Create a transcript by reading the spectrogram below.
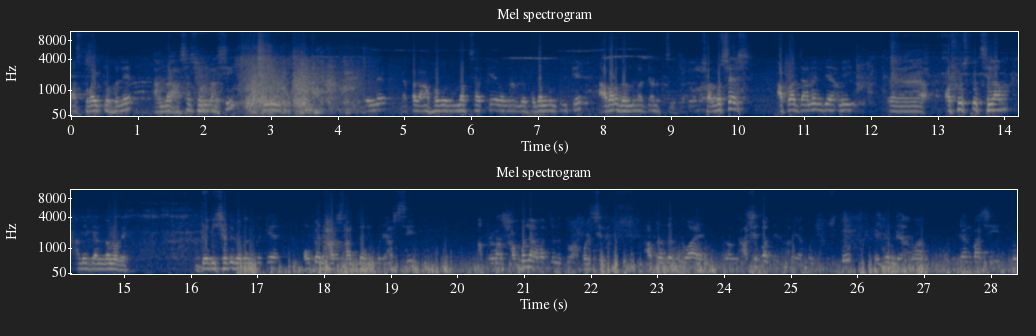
বাস্তবায়িত হলে আমরা আশাশুনিবাসী খুবই জন্য ডাক্তার আহবর উল্লাহ স্যারকে এবং মাননীয় প্রধানমন্ত্রীকে আবারও ধন্যবাদ জানাচ্ছি। সর্বশেষ আপনারা জানেন যে আমি অসুস্থ ছিলাম আমি ব্যাঙ্গালোরে। দেবী শেঠির ওখান থেকে ওপেন হার্ট সার্জারি করে আসছি। আপনারা সকলে আমার জন্য দোয়া করেছিলেন। আপনাদের দোয়ায় এবং আশীর্বাদে আমি এখন সুস্থ। এই জন্যে আমার ইউনিয়নবাসী এবং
